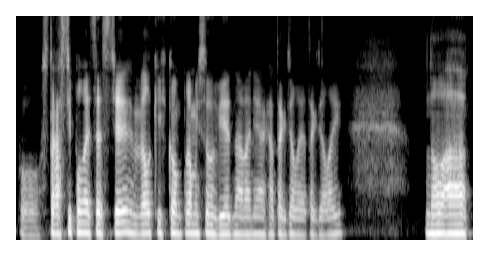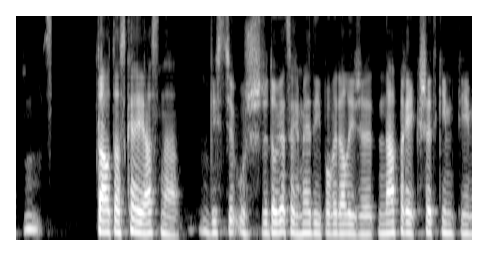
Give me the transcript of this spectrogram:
po strastiplnej ceste, veľkých kompromisov, vyjednávaniach a tak ďalej a tak ďalej. No a tá otázka je jasná. Vy ste už do viacerých médií povedali, že napriek všetkým tým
